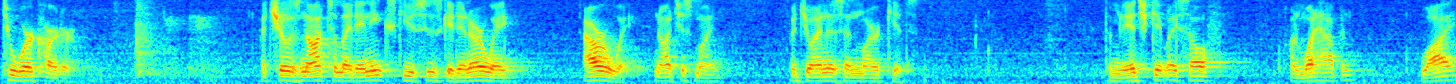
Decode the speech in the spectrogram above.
to work harder. I chose not to let any excuses get in our way, our way, not just mine, but Joanna's and my kids. I'm going to educate myself on what happened, why,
